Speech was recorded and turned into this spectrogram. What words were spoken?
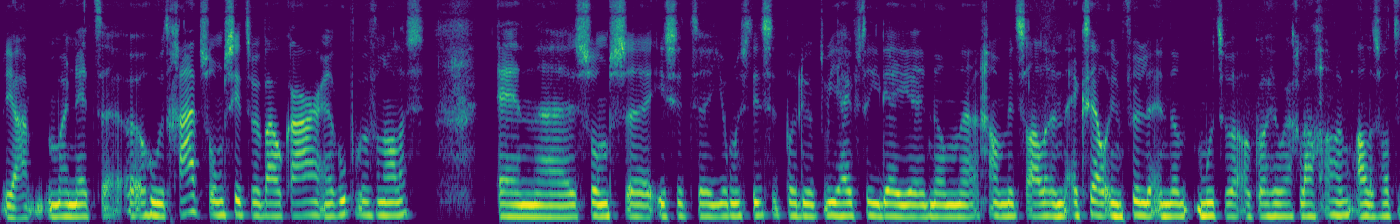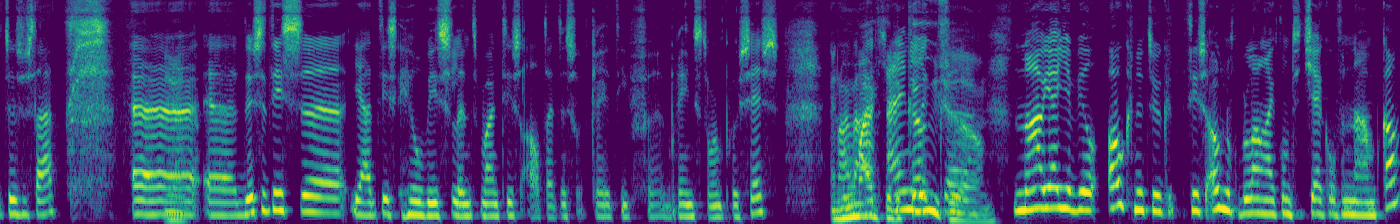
ja, maar net hoe het gaat. Soms zitten we bij elkaar en roepen we van alles. En soms is het, jongens, dit is het product, wie heeft er ideeën? En dan gaan we met z'n allen een Excel invullen. En dan moeten we ook wel heel erg lachen om alles wat ertussen staat. Eh, Ja. eh, dus het is, eh, ja, het is heel wisselend, maar het is altijd een soort creatief brainstormproces. En hoe maak je de keuze dan? nou ja, je wil ook natuurlijk. Het is ook nog belangrijk om te checken of een naam kan.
